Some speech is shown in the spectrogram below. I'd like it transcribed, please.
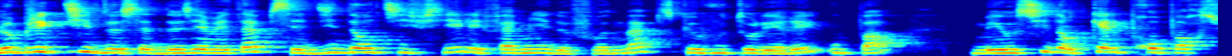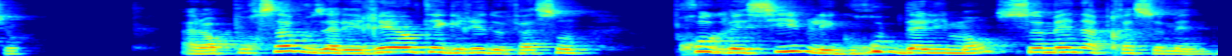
L'objectif de cette deuxième étape, c'est d'identifier les familles de FODMAPs que vous tolérez ou pas, mais aussi dans quelle proportion. Alors pour ça, vous allez réintégrer de façon progressive les groupes d'aliments semaine après semaine.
